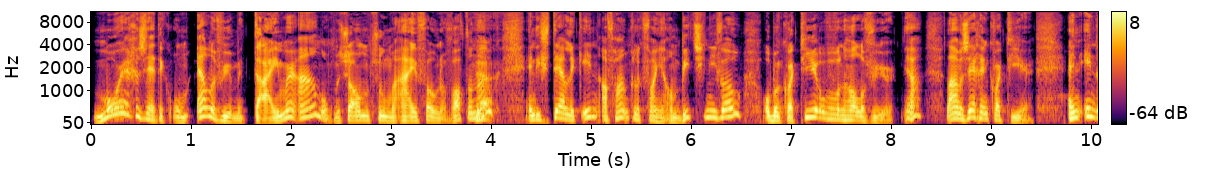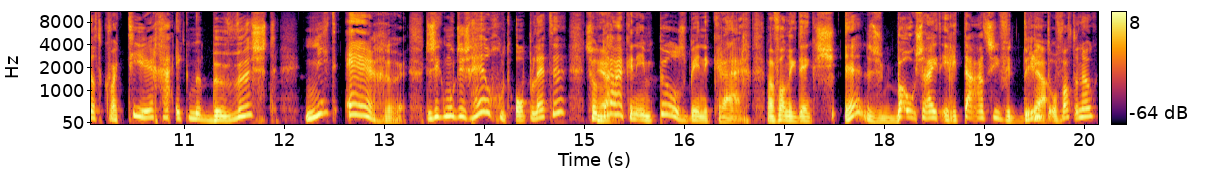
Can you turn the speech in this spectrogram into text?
Morgen zet ik om 11 uur mijn timer aan op mijn Samsung, mijn iPhone of wat dan Ja. ook. En die stel ik in afhankelijk van je ambitieniveau op een kwartier of een half uur. Ja? Laten we zeggen een kwartier. En in dat kwartier ga ik me bewust niet ergeren. Dus ik moet dus heel goed opletten. Zodra Ja. ik een impuls binnenkrijg waarvan ik denk, hè, dus boosheid, irritatie, verdriet Ja. of wat dan ook.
